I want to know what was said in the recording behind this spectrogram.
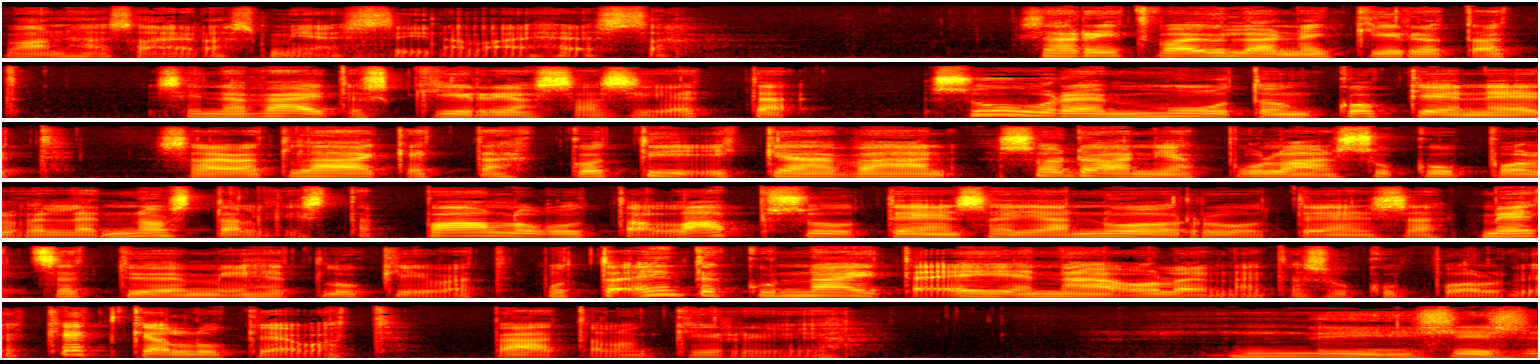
vanha sairas mies siinä vaiheessa. Sä Ritva Ylönen kirjoitat siinä väitöskirjassasi, että suuren muuton kokeneet saivat lääkettä koti-ikävään sodan ja pulan sukupolvelle nostalgista paluuta lapsuuteensa ja nuoruuteensa metsätyömiehet lukivat. Mutta entä kun näitä ei enää ole näitä sukupolvia? Ketkä lukevat päätalon kirjoja? Niin, siis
